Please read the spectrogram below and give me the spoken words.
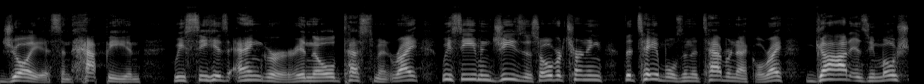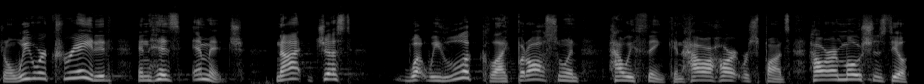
joyous and happy, and we see his anger in the Old Testament, right? We see even Jesus overturning the tables in the tabernacle, right? God is emotional. We were created in his image, not just what we look like, but also in how we think and how our heart responds, how our emotions deal.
